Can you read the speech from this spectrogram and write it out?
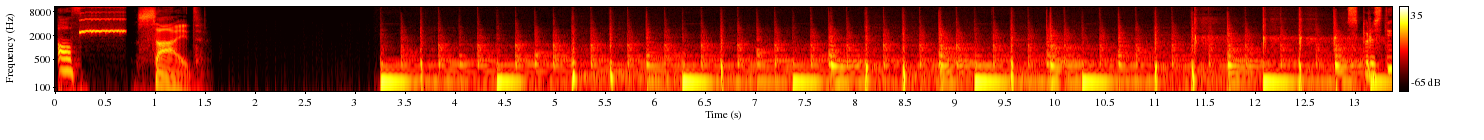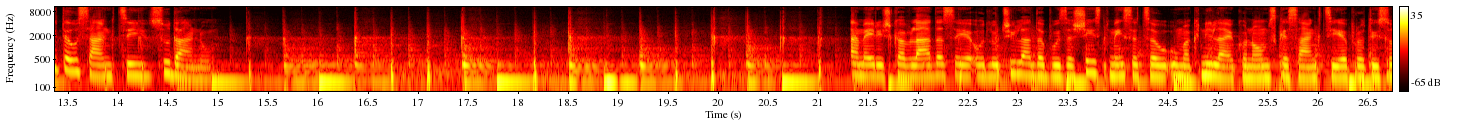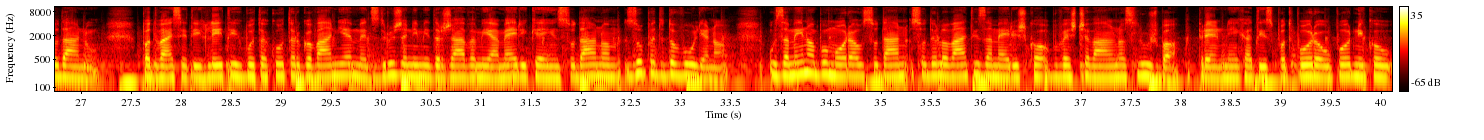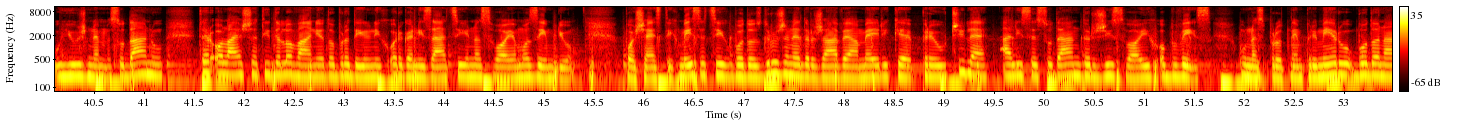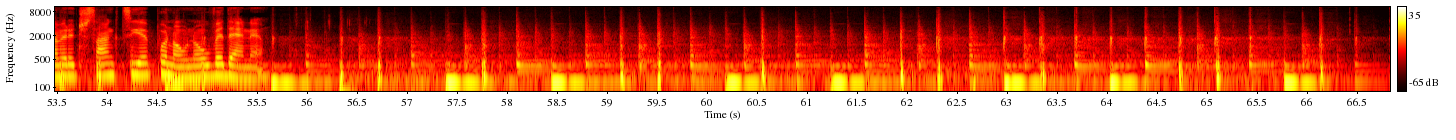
Offside. Sprostitev sankcij Sudanu. Ameriška vlada se je odločila, da bo za šest mesecev umaknila ekonomske sankcije proti Sudanu. Po 20 letih bo tako trgovanje med Združenimi državami Amerike in Sudanom zopet dovoljeno. V zameno bo moral Sudan sodelovati z ameriško obveščevalno službo, prenehati s podporo upornikov v Južnem Sudanu ter olajšati delovanje dobrodelnih organizacij na svojem ozemlju. Po šestih mesecih bodo Združene države Amerike preučile, ali se Sudan drži svojih obvez. V nasprotnem primeru bodo namreč sankcije ponovno uvedene.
